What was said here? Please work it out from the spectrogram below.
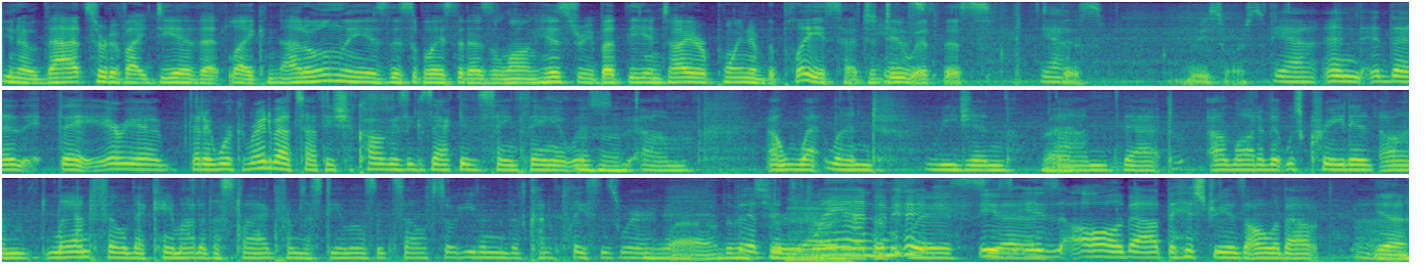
you know that sort of idea that like not only is this a place that has a long history, but the entire point of the place had to do with this yeah. this resource. Yeah, and the the area that I work and write about, Southeast Chicago, is exactly the same thing. It was um, a wetland region Mm-hmm. Right. um, that a lot of it was created on landfill that came out of the slag from the steel mills itself. So even the kind of places where Wow, the the, the land the place, is yeah. is all about the history is all about. Um, yeah,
